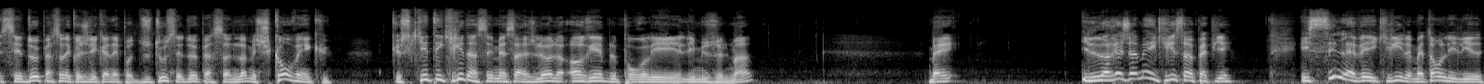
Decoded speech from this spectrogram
ces deux personnes, que je les connais pas du tout, ces deux personnes-là, mais je suis convaincu que ce qui est écrit dans ces messages-là, là, horrible pour les, les musulmans, ben, il l'aurait jamais écrit sur un papier. Et s'il l'avait écrit, là, mettons les, les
